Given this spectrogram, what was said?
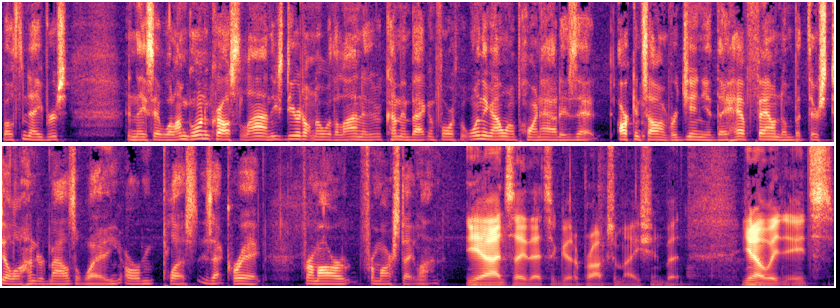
both neighbors, and they said, well, I'm going across the line. These deer don't know where the line is. They're coming back and forth. But one thing I want to point out is that Arkansas and Virginia, they have found them, but they're still 100 miles away or plus. Is that correct from our from our state line? Yeah, I'd say that's a good approximation, but you know, it, it's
